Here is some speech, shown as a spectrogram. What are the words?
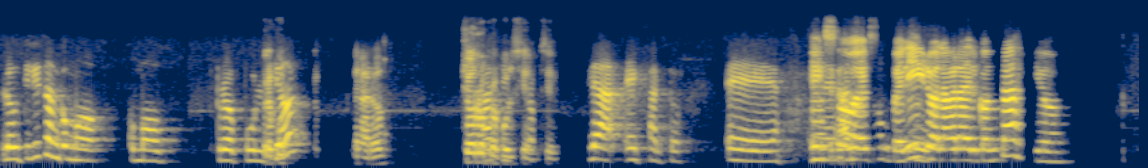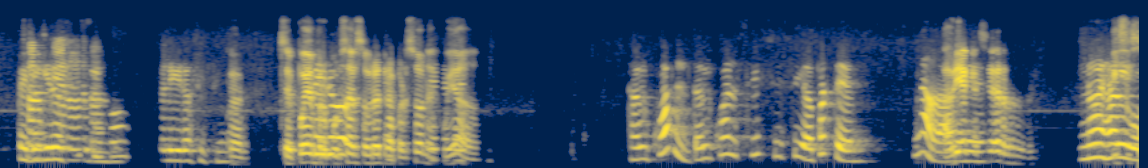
lo utilizan como, como propulsión. Claro. Chorro Ah, propulsión, pro- sí. Claro, exacto. Eh, Eso es un peligro a la hora del contagio. Peligrosísimo, peligrosísimo. Claro. Se pueden Pero, propulsar sobre otra persona, eh, cuidado. Tal cual, tal cual, sí, sí, sí. Aparte, nada. Habría que hacer. No es algo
